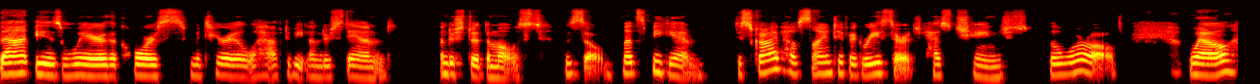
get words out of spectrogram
that is where the course material will have to be understand understood the most. So let's begin. Describe how scientific research has changed the world. Well,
